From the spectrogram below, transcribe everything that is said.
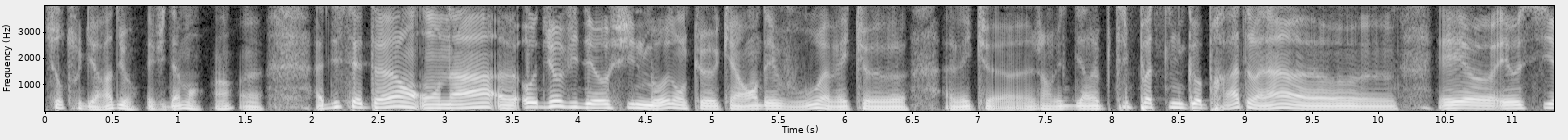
Sur Tsugi Radio, évidemment. Hein. Euh, à 17h, on a euh, audio, vidéo, filmo, donc euh, qui un rendez-vous avec euh, avec euh, j'ai envie de dire le petit pote Nico Pratt, voilà, euh, et et aussi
